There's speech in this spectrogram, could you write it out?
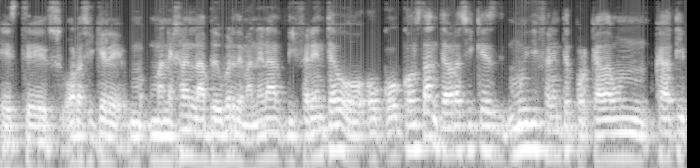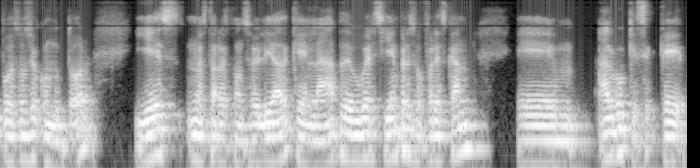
este, ahora sí quiere manejar el app de Uber de manera diferente o, constante. Ahora sí que es muy diferente por cada, un, cada tipo de socio conductor y es nuestra responsabilidad que en la app de Uber siempre se ofrezcan eh, algo que, se, que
